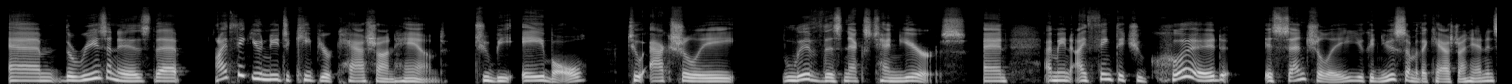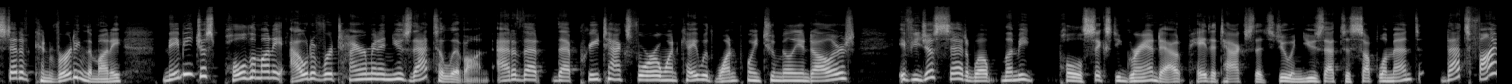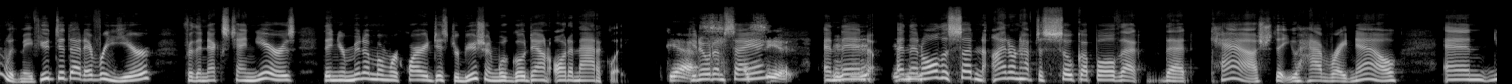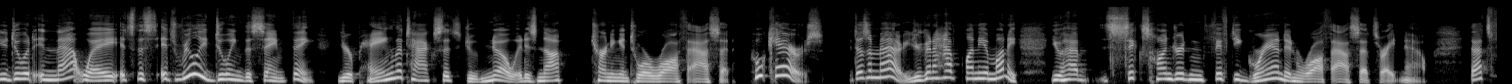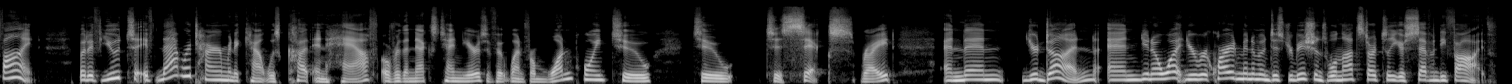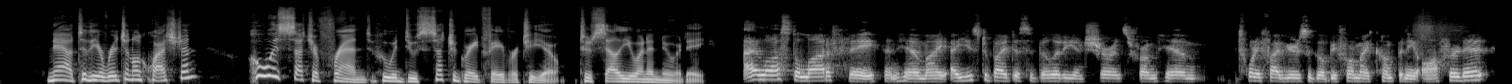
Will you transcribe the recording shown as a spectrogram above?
And the reason is that I think you need to keep your cash on hand to be able to actually live this next 10 years. And I mean, I think that you could essentially, you can use some of the cash on hand instead of converting the money, maybe just pull the money out of retirement and use that to live on. Out of that that pre-tax 401k with 1.2 million dollars, if you just said, well, let me pull 60 grand out, pay the tax that's due and use that to supplement, that's fine with me. If you did that every year for the next 10 years, then your minimum required distribution will go down automatically. Yeah. You know what I'm saying I see it. And Mhm, then and then all of a sudden I don't have to soak up all that that cash that you have right now and you do it in that way it's this it's really doing the same thing. You're paying the tax that's due. No, it is not turning into a Roth asset. Who cares? It doesn't matter. You're going to have plenty of money. You have 650 grand in Roth assets right now. That's fine. But if you t- if that retirement account was cut in half over the next 10 years, if it went from 1.2 to to 6, right? And then you're done and you know what? Your required minimum distributions will not start till you're 75. Now, to the original question, who is such a friend who would do such a great favor to you to sell you an annuity? I lost a lot of faith in him. I, I used to buy disability insurance from him 25 years ago before my company offered it,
